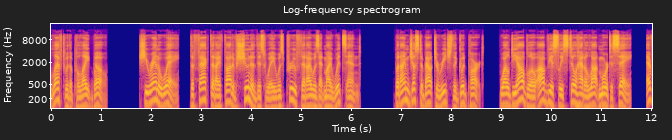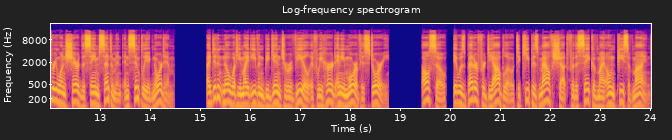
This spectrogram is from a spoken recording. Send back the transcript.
left with a polite bow. She ran away, the fact that I thought of Shuna this way was proof that I was at my wits' end. But I'm just about to reach the good part. While Diablo obviously still had a lot more to say, everyone shared the same sentiment and simply ignored him. I didn't know what he might even begin to reveal if we heard any more of his story. Also, it was better for Diablo to keep his mouth shut for the sake of my own peace of mind.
